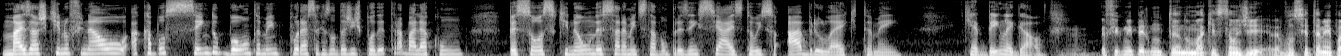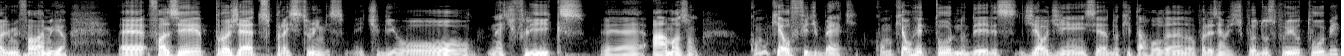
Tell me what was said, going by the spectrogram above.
Mas eu acho que no final acabou sendo bom também por essa questão da gente poder trabalhar com pessoas que não necessariamente estavam presenciais. Então isso abre o leque também, que é bem legal. Eu fico me perguntando uma questão de. Você também pode me falar, Miguel. É, fazer projetos para streams, HBO, Netflix, é, Amazon. Como que é o feedback? Como que é o retorno deles de audiência do que está rolando? Por exemplo, a gente produz para o YouTube,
